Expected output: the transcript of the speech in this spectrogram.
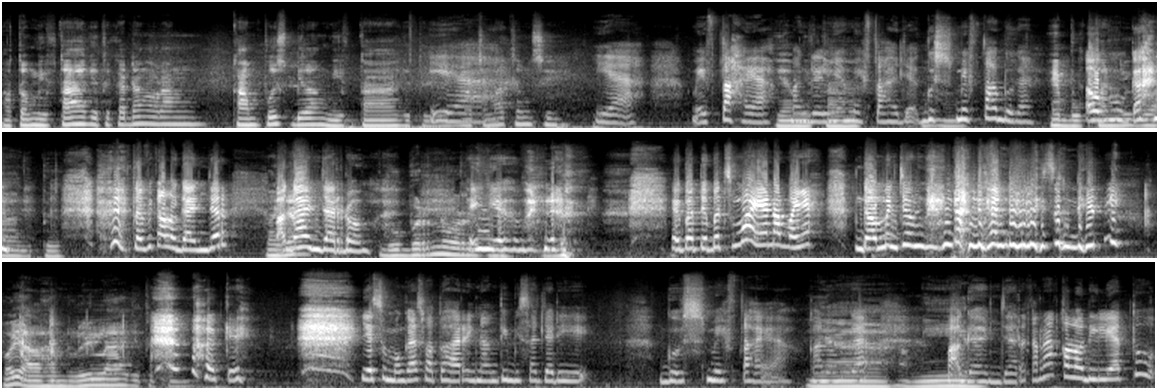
atau Miftah gitu. Kadang orang kampus bilang Miftah gitu. Iya. Macam-macam sih. Iya, Miftah ya, Iya, manggilnya Miftah. Miftah aja. Gus Miftah bukan? Eh bukan, Oh, juga bukan. gitu. Tapi kalau Ganjar, Pak Ganjar Ganjar dong. Gubernur. gitu. Iya benar. Hebat-hebat semua ya namanya. Nggak mencerminkan dengan diri sendiri. Oh ya alhamdulillah gitu kan. Oke. Ya semoga suatu hari nanti bisa jadi Gus Miftah ya. Kalau Iya, enggak amin. Pak Ganjar. Karena kalau dilihat tuh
